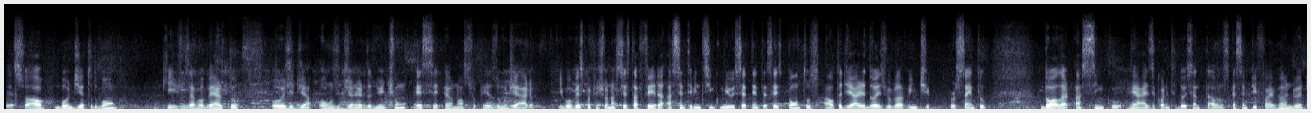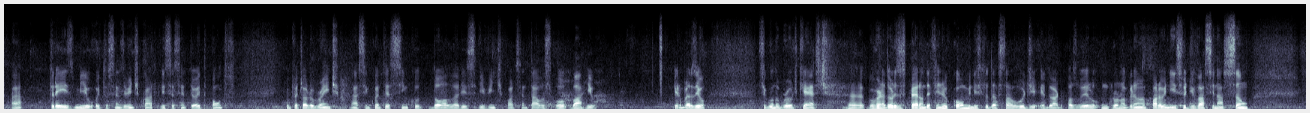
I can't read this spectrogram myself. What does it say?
Pessoal, bom dia, tudo bom? Aqui José Roberto. Hoje, dia 11 de janeiro de 2021, esse é o nosso resumo diário. Ibovespa fechou na sexta-feira a 125.076 pontos, alta diária de 2,20%. Dólar a R$ 5,42, S&P 500 a 3.824,68 pontos. E o petróleo Brent a 55 dólares e 24 centavos o barril. Aqui no Brasil, Segundo o broadcast, uh, governadores esperam definir com o ministro da Saúde, Eduardo Pazuello, um cronograma para o início de vacinação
